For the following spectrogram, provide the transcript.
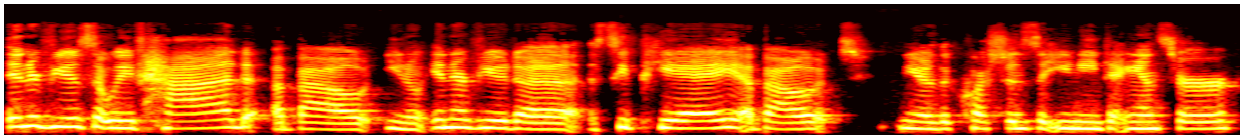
interviews that we've had about you know interviewed a, a cpa about you know the questions that you need to answer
